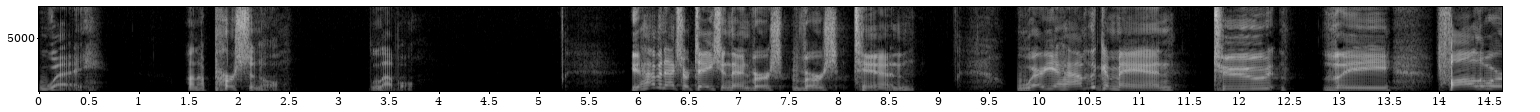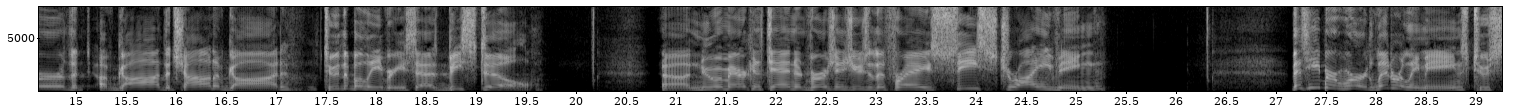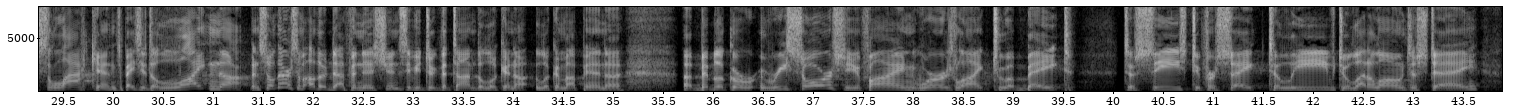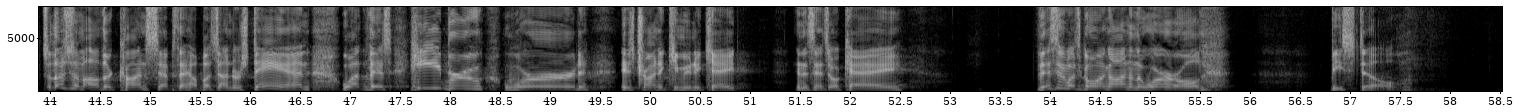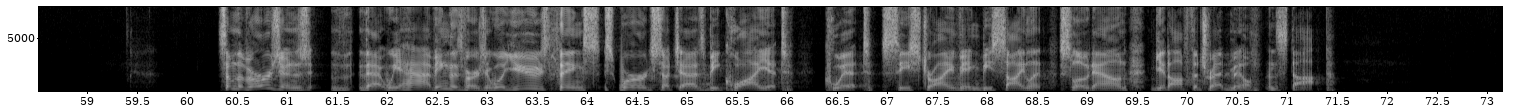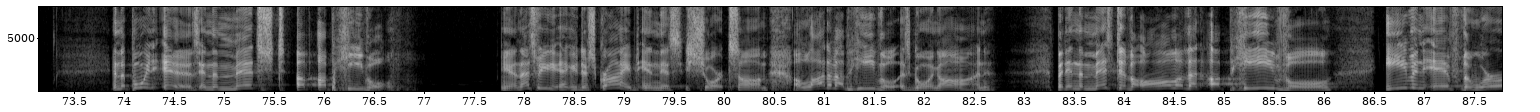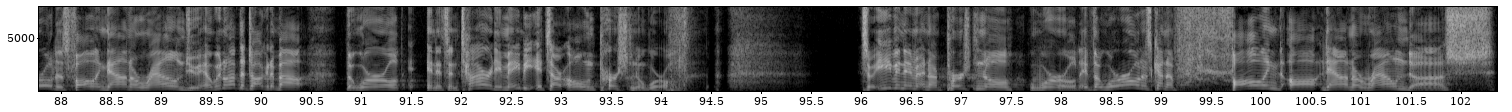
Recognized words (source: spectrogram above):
way, on a personal level. You have an exhortation there in verse, verse 10 where you have the command to the follower of God, the child of God, to the believer, he says, Be still. Uh, New American Standard Versions use the phrase, cease striving this Hebrew word literally means to slacken, it's basically to lighten up. And so there are some other definitions. If you took the time to look, up, uh, look them up in a, a biblical resource, you find words like to abate, to cease, to forsake, to leave, to let alone, to stay. So those are some other concepts that help us understand what this Hebrew word is trying to communicate in the sense, okay, this is what's going on in the world be still. Some of the versions that we have, English version, will use things, words such as be quiet, quit, cease striving, be silent, slow down, get off the treadmill and stop. And the point is, in the midst of upheaval, and that's what you described in this short psalm, a lot of upheaval is going on. But in the midst of all of that upheaval, even if the world is falling down around you, and we don't have to talk about the world in its entirety, maybe it's our own personal world. so even in our personal world, if the world is kind of falling down around us,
